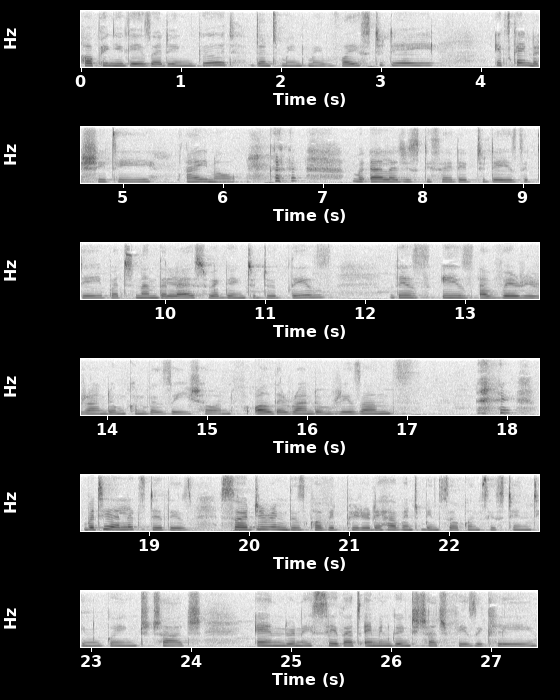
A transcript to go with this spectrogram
Hoping you guys are doing good. Don't mind my voice today. It's kind of shitty. I know. my allergist decided today is the day, but nonetheless, we're going to do this. This is a very random conversation for all the random reasons. but yeah, let's do this. So, during this COVID period, I haven't been so consistent in going to church. And when I say that, I mean going to church physically.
